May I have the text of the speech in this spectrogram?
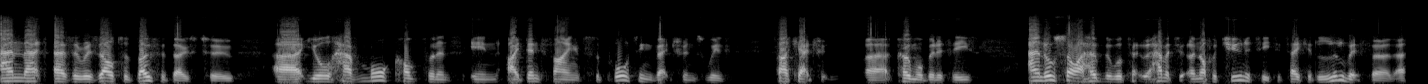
and that as a result of both of those two, uh, you'll have more confidence in identifying and supporting veterans with psychiatric uh, comorbidities. And also, I hope that we'll have an opportunity to take it a little bit further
